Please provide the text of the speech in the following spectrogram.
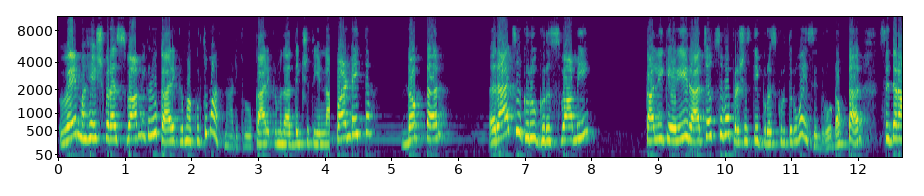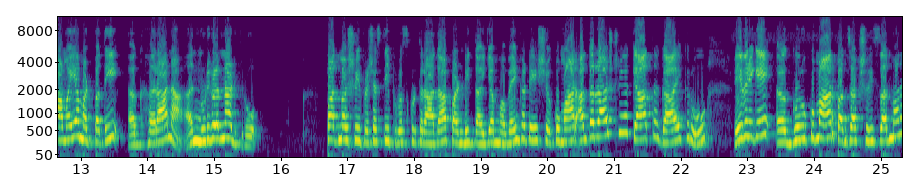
ವೇ ಮಹೇಶ್ವರ ಸ್ವಾಮಿಗಳು ಕಾರ್ಯಕ್ರಮ ಕುರಿತು ಮಾತನಾಡಿದರು. ಕಾರ್ಯಕ್ರಮದ ಅಧ್ಯಕ್ಷತೆಯನ್ನ ಪಂಡಿತ್ ಡಾಕ್ಟರ್ ರಾಜಗುರು ಗುರುಸ್ವಾಮಿ ಕಲಿಕೇರಿ ರಾಜ್ಯೋತ್ಸವ ಪ್ರಶಸ್ತಿ ಪುರಸ್ಕೃತರು ವಹಿಸಿದ್ರು ಡಾಕ್ಟರ್ ಸಿದ್ದರಾಮಯ್ಯ ಮಠಪತಿ ಘರಾನ ನುಡಿಗಳನ್ನಾಡಿದರು. ಪದ್ಮಶ್ರೀ ಪ್ರಶಸ್ತಿ ಪುರಸ್ಕೃತರಾದ ಪಂಡಿತ ಎಂ ವೆಂಕಟೇಶ್ ಕುಮಾರ್ ಅಂತಾರಾಷ್ಟ್ರೀಯ ಖ್ಯಾತ ಗಾಯಕರು ಇವರಿಗೆ ಗುರುಕುಮಾರ್ ಪಂಚಾಕ್ಷರಿ ಸನ್ಮಾನ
